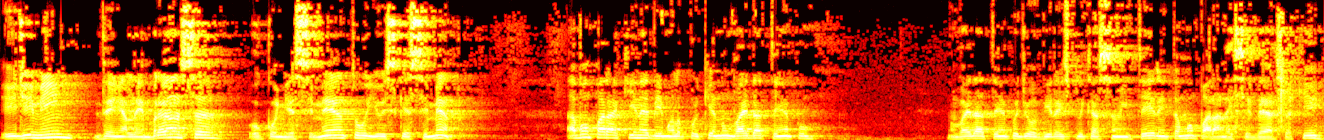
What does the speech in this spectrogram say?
e de mim vem a lembrança, o conhecimento e o esquecimento. Ah, vamos parar aqui, né, Bímola, porque não vai dar tempo, não vai dar tempo de ouvir a explicação inteira, então vamos parar nesse verso aqui.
